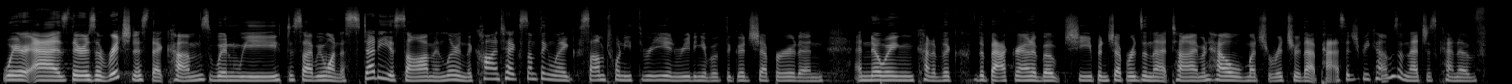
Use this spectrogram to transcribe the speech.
Whereas there is a richness that comes when we decide we want to study a psalm and learn the context, something like Psalm 23 and reading about the Good Shepherd and, and knowing kind of the, the background about sheep and shepherds in that time and how much richer that passage becomes. And that just kind of,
